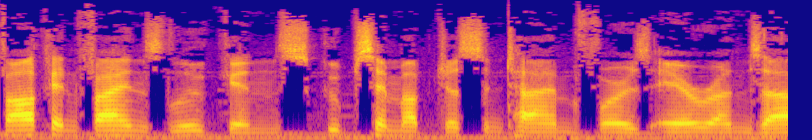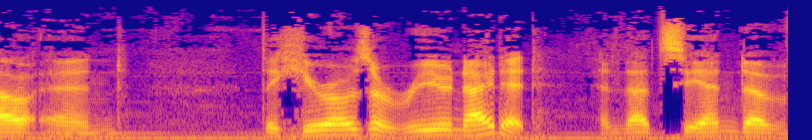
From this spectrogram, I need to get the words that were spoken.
Falcon finds Luke and scoops him up just in time before his air runs out, and the heroes are reunited, and that's the end of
